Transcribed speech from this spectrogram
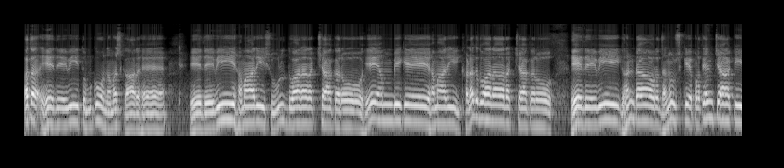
अतः हे देवी, तुमको नमस्कार है। हे देवी, हमारी शूल द्वारा रक्षा करो। हे अंबिके, हमारी खड़ग द्वारा रक्षा करो। हे देवी, घंटा और धनुष के प्रत्यंचा की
